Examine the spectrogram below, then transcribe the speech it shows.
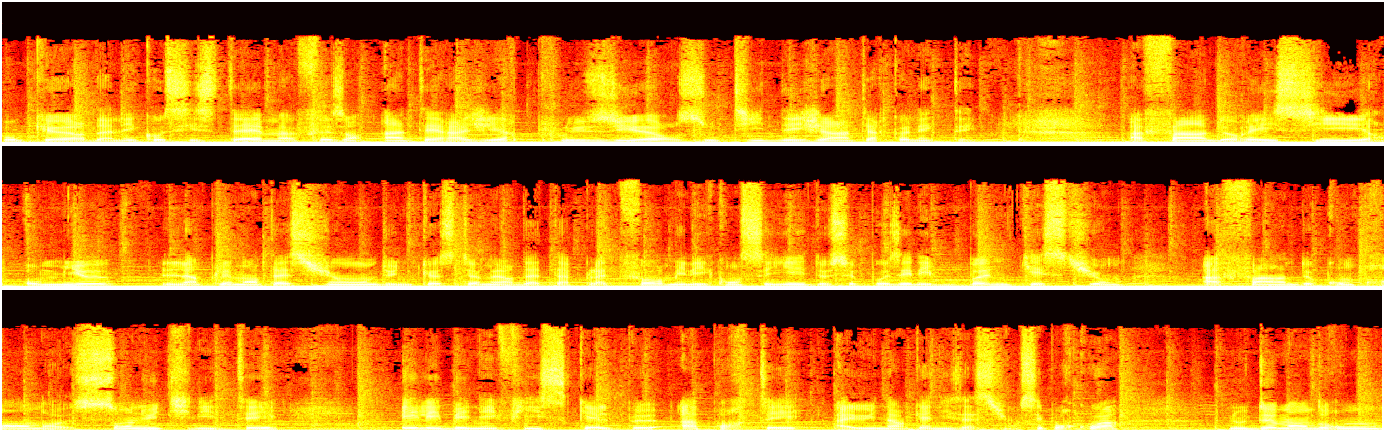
au cœur d'un écosystème faisant interagir plusieurs outils déjà interconnectés. Afin de réussir au mieux l'implémentation d'une Customer Data Platform, il est conseillé de se poser les bonnes questions afin de comprendre son utilité et les bénéfices qu'elle peut apporter à une organisation. C'est pourquoi nous demanderons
